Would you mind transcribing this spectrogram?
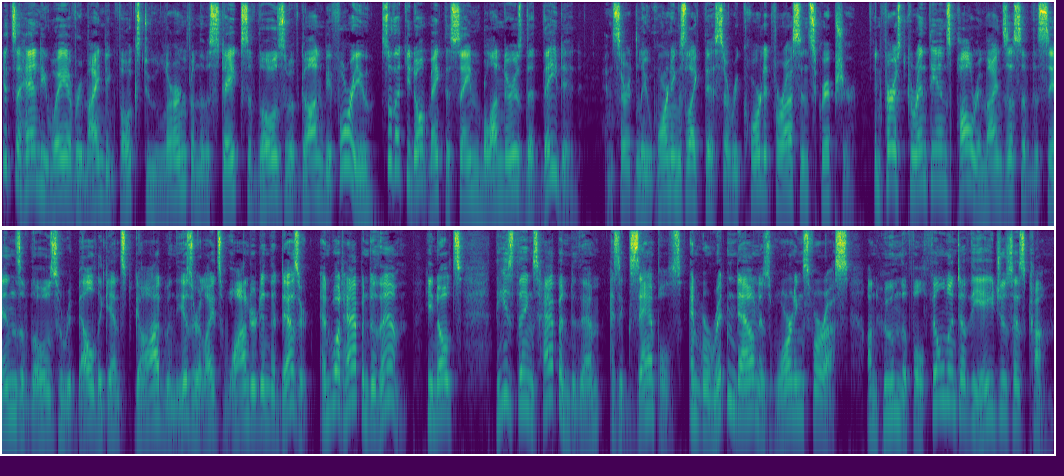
It's a handy way of reminding folks to learn from the mistakes of those who have gone before you so that you don't make the same blunders that they did. And certainly warnings like this are recorded for us in Scripture. In 1 Corinthians, Paul reminds us of the sins of those who rebelled against God when the Israelites wandered in the desert and what happened to them. He notes, These things happened to them as examples and were written down as warnings for us, on whom the fulfillment of the ages has come.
